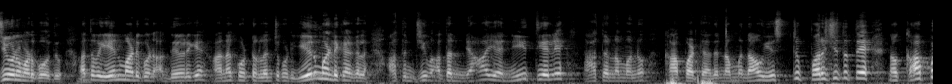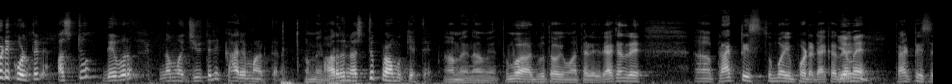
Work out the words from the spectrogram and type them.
ಜೀವನ ಮಾಡ್ಬೋದು. ಅಥವಾ ಏನು ಮಾಡಿಕೊಂಡು ದೇವರಿಗೆ ಹಣ ಕೊಟ್ಟು ಲಂಚ ಕೊಟ್ಟು ಏನು ಮಾಡ್ಲಿಕ್ಕೆ ಆಗಲ್ಲ. ಆತನ ಜೀವ ಆತನ ನ್ಯಾಯ ನೀತಿಯಲ್ಲಿ ಆತ ನಮ್ಮನ್ನು ಕಾಪಾಡ್ತೇವೆ. ಅದನ್ನು ನಮ್ಮ ನಾವು ಎಷ್ಟು ಪರಿಶುದ್ಧತೆ ನಾವು ಕಾಪಾಡಿಕೊಳ್ತೇವೆ ಅಷ್ಟು ದೇವರು ನಮ್ಮ ಜೀವಿತದಲ್ಲಿ ಕಾರ್ಯ ಮಾಡ್ತಾನೆ. ಆರಾಧನೆ ಅಷ್ಟು ಪ್ರಾಮುಖ್ಯತೆ. ಆಮೇಲೆ ಆಮೇಲೆ ತುಂಬ ಅದ್ಭುತವಾಗಿ ಮಾತಾಡಿದ್ರಿ. ಯಾಕಂದ್ರೆ ಪ್ರಾಕ್ಟೀಸ್ ತುಂಬ ಇಂಪಾರ್ಟೆಂಟ್ ಯಾಕಂದ್ರೆ Amen. ಪ್ರಾಕ್ಟೀಸ್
